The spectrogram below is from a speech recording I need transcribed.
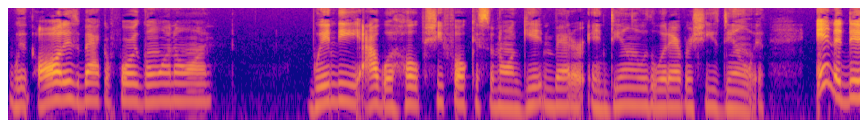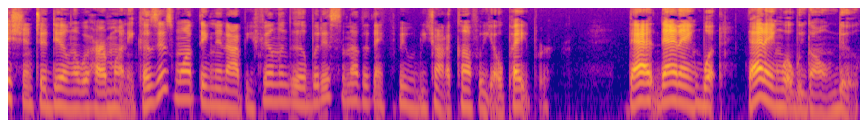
with all this back and forth going on, Wendy, I would hope she focusing on getting better and dealing with whatever she's dealing with. In addition to dealing with her money. Because it's one thing to not be feeling good, but it's another thing for people to be trying to come for your paper. That that ain't what that ain't what we gonna do.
